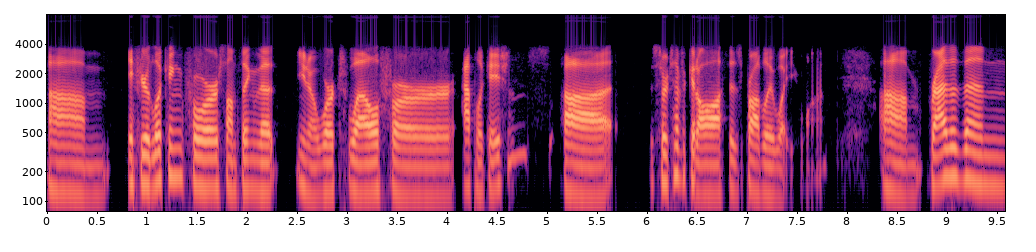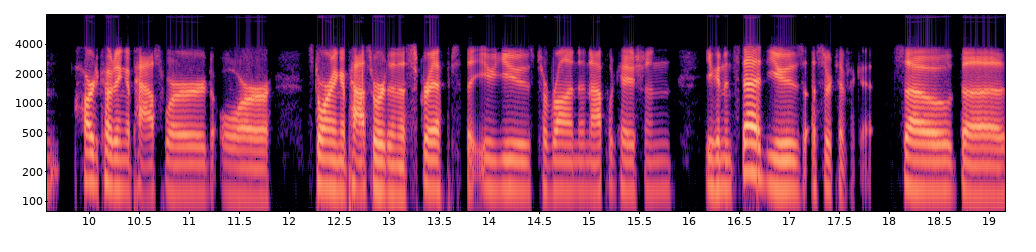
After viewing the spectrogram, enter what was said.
Um, if you're looking for something that you know works well for applications, uh, certificate auth is probably what you want. Um, rather than hard coding a password or storing a password in a script that you use to run an application, you can instead use a certificate. So the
